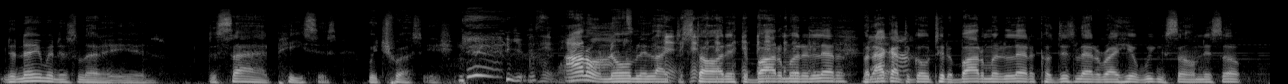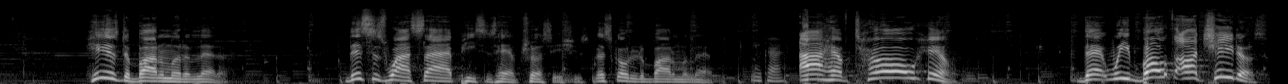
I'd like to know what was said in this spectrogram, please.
the name of this letter is The Side Pieces with Trust Issues. I don't normally like to start at the bottom of the letter, but I got to go to the bottom of the letter because this letter right here, we can sum this up. Here's the bottom of the letter. This is why side pieces have trust issues. Let's go to the bottom of the letter. okay I have told him that we both are cheaters.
